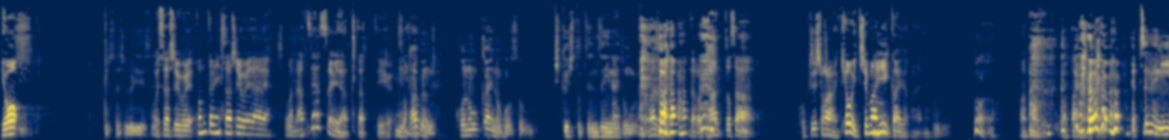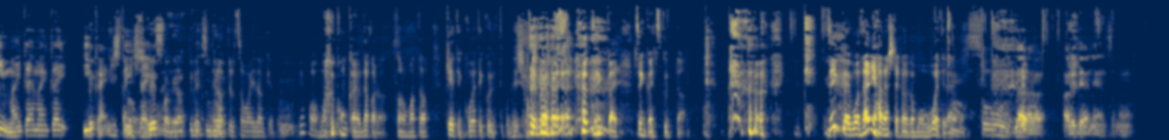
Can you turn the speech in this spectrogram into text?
よお久しぶりですお久しぶり。本当に久しぶりだね。まあ、夏休みだったっていう。もう多分この回の放送聞く人全然いないと思うよ、まず、だからちゃんとさ、告知してもらい。今日一番いい回だからね。うんそうなのあ、多分、わかんない。いや常に毎回毎回いい回にしていきたいよ、ベストは狙ってるつもり狙ってるつもりだけど、うんやっぱまあ今回はだから、そのまた K 点超えてくるってことでしょ。前回、前回作った。前回もう何話したかがもう覚えてない。うんそうだからあれだよねその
